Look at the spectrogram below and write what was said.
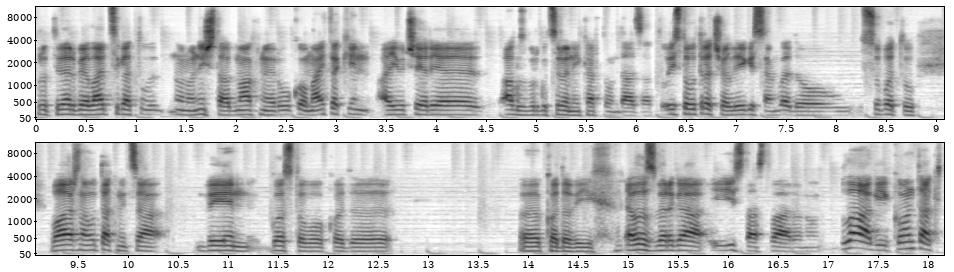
protiv RB Leipziga tu ono, ništa odmahnuo rukom Ajtakin, a jučer je Augsburgu crveni karton da za to. Isto u trećoj ligi sam gledao u subotu. Važna utakmica VN gostovo kod uh, kod ovih Ellsberga i ista stvar, ono, blagi kontakt,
